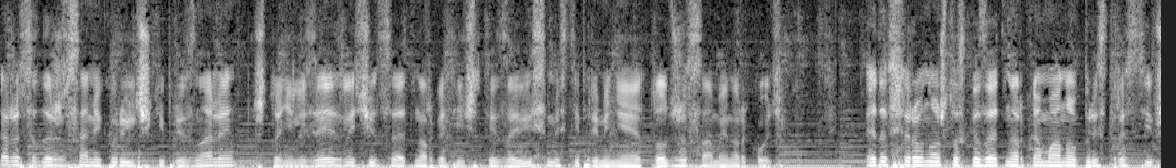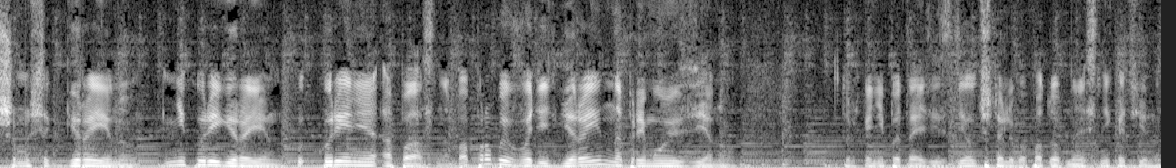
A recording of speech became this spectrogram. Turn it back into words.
кажется, даже сами курильщики признали, что нельзя излечиться от наркотической зависимости, применяя тот же самый наркотик – это все равно, что сказать наркоману, пристрастившемуся к героину. Не кури героин, курение опасно. Попробуй вводить героин напрямую в вену. Только не пытайтесь сделать что-либо подобное с никотином.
